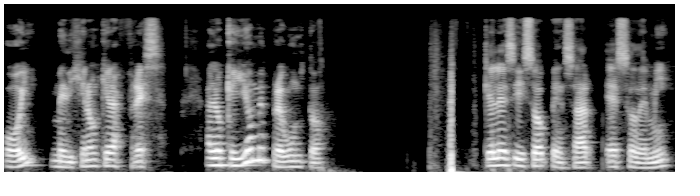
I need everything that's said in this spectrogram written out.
hoy me dijeron que era fresa. A lo que yo me pregunto, ¿qué les hizo pensar eso de mí?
